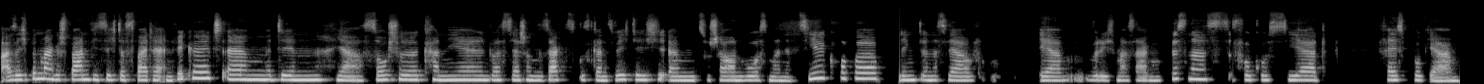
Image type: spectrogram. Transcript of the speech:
Also ich bin mal gespannt, wie sich das weiterentwickelt ähm, mit den ja, Social-Kanälen. Du hast ja schon gesagt, es ist ganz wichtig ähm, zu schauen, wo ist meine Zielgruppe. LinkedIn ist ja eher, würde ich mal sagen, Business fokussiert. Facebook, ja,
